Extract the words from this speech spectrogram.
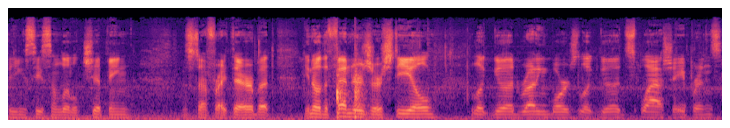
you can see some little chipping and stuff right there but you know the fenders are steel look good running boards look good splash aprons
